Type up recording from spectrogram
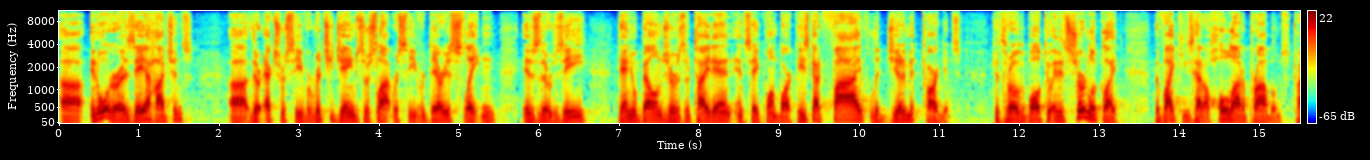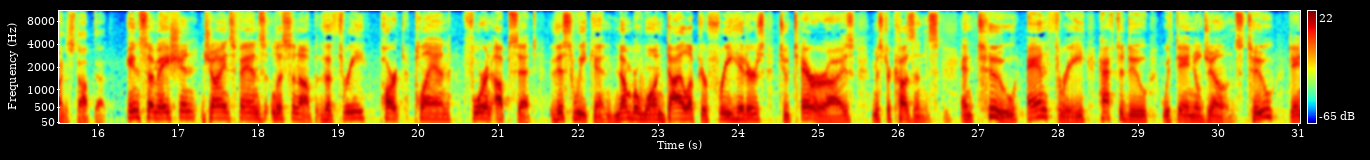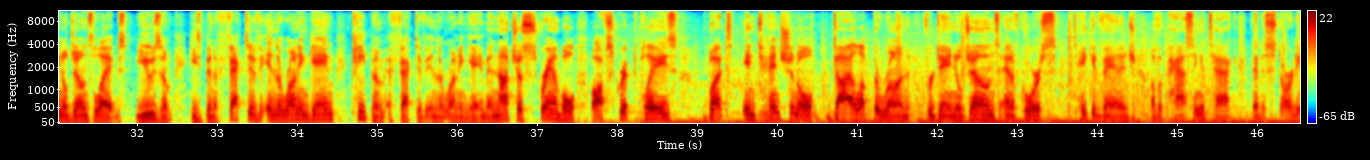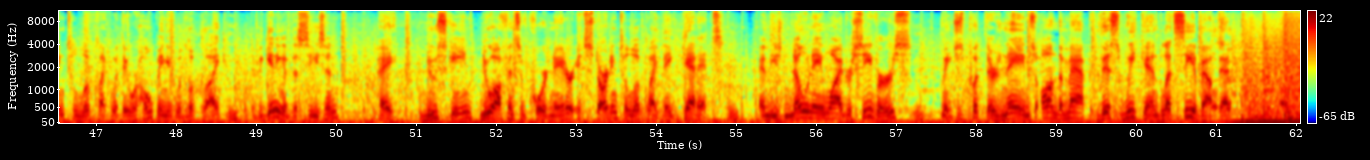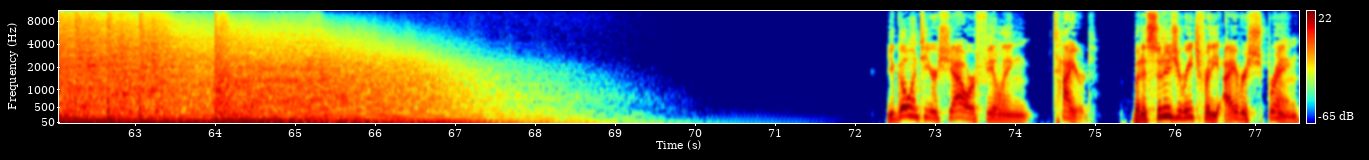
uh, in order, Isaiah Hodgins, uh, their X receiver, Richie James, their slot receiver. Darius Slayton is their Z. Daniel Bellinger is their tight end, and Saquon Barkley. He's got five legitimate targets to throw the ball to, and it sure looked like the Vikings had a whole lot of problems trying to stop that. In summation, Giants fans, listen up. The three part plan for an upset this weekend. Number one, dial up your free hitters to terrorize Mr. Cousins. And two and three have to do with Daniel Jones. Two, Daniel Jones' legs. Use him. He's been effective in the running game. Keep him effective in the running game. And not just scramble off script plays but intentional dial up the run for Daniel Jones. And of course, take advantage of a passing attack that is starting to look like what they were hoping it would look like at the beginning of the season. Hey, new scheme, new offensive coordinator. It's starting to look like they get it. Mm-hmm. And these no name wide receivers mm-hmm. may just put their names on the map this weekend. Let's see about that. You go into your shower feeling tired, but as soon as you reach for the Irish Spring,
